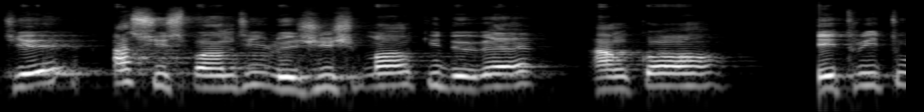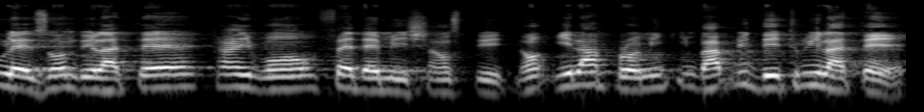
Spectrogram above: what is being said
Dieu a suspendu le jugement qui devait encore détruire tous les hommes de la terre quand ils vont faire des méchancetés. Donc il a promis qu'il ne va plus détruire la terre.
